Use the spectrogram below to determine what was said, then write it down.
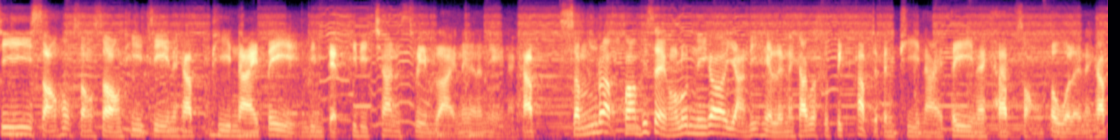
G2622 TG นะครับ P90 Limited Edition Streamliner นั่นเองนะครับสำหรับความพิเศษของรุ่นนี้ก็อย่างที่เห็นเลยนะครับ ก็คือ Pickup จะเป็น P90 นะครับ 2 ตัวเลยนะครับ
